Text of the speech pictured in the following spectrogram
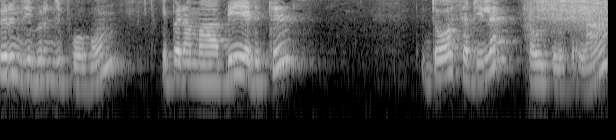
பிரிஞ்சு பிரிஞ்சு போகும். இப்போ நம்ம அப்படியே எடுத்து தோசை சட்டியில் கவுத்து விட்டுடலாம்.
